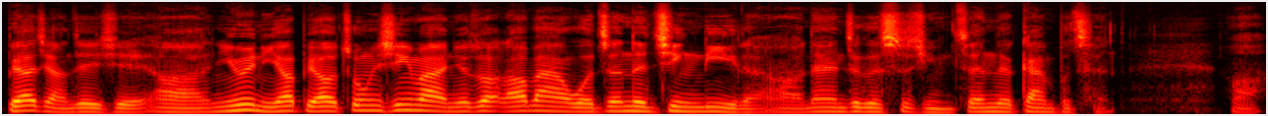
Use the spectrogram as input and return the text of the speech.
不要讲这些啊，因为你要表忠心嘛，你就说老板我真的尽力了啊，但是这个事情真的干不成啊。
